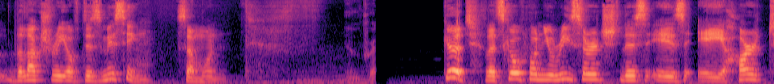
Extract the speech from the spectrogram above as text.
the luxury of dismissing someone. Good. Let's go for new research. This is a hard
